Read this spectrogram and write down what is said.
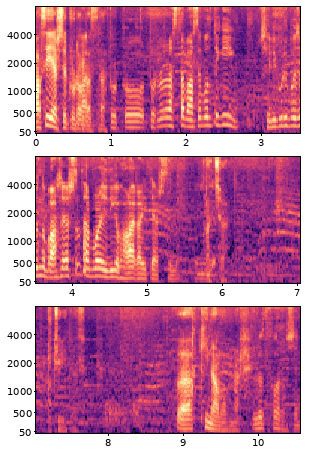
বাসেই আসছে টোটাল রাস্তা? টোটো টোটো রাস্তা বাসে বলতে কি শিলিগুড়ি পর্যন্ত বাসে আসছে তারপরে এইদিকে ভাড়া গাড়িতে আসছিল। আচ্ছা। ঠিক আছে। কি নাম আপনার? লুৎফর হোসেন।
